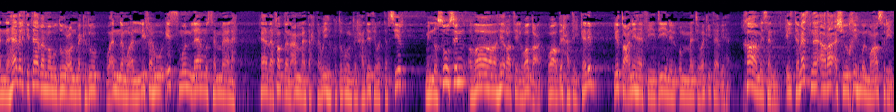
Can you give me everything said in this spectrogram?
أن هذا الكتاب موضوع مكذوب وأن مؤلفه اسم لا مسمى له هذا فضلا عما تحتويه كتبهم في الحديث والتفسير من نصوص ظاهرة الوضع واضحة الكذب لطعنها في دين الأمة وكتابها. خامسا التمسنا آراء شيوخهم المعاصرين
